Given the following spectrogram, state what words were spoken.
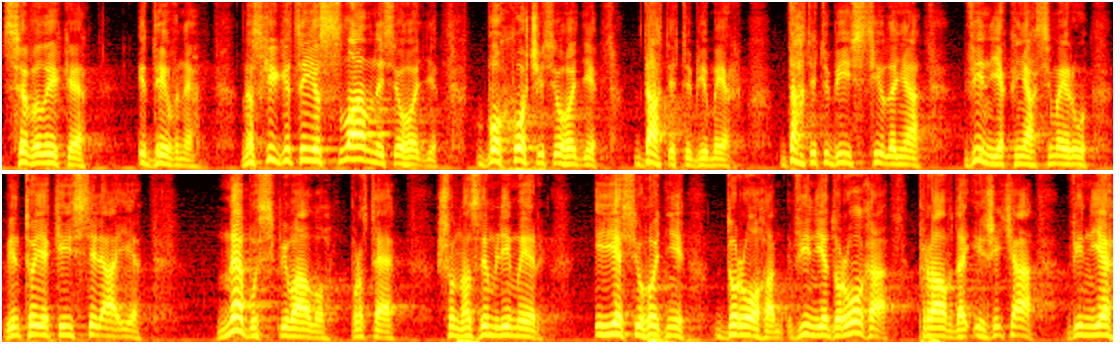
це велике і дивне, наскільки це є славне сьогодні, Бог хоче сьогодні дати тобі мир, дати тобі ісцілення. Він є князь миру, він той, який ісціляє. Небо співало про те, що на землі мир. І є сьогодні дорога. Він є дорога, правда і життя. Він є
